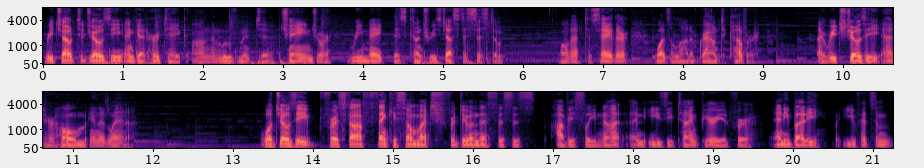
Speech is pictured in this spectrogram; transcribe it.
reach out to Josie and get her take on the movement to change or remake this country's justice system. All that to say, there was a lot of ground to cover. I reached Josie at her home in Atlanta. Well, Josie, first off, thank you so much for doing this. This is obviously not an easy time period for anybody, but you've had some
